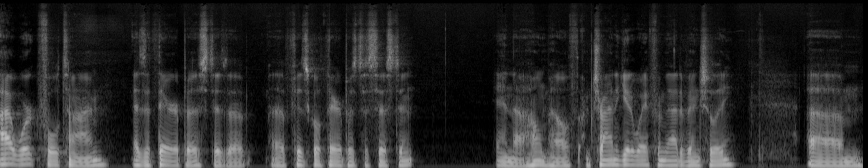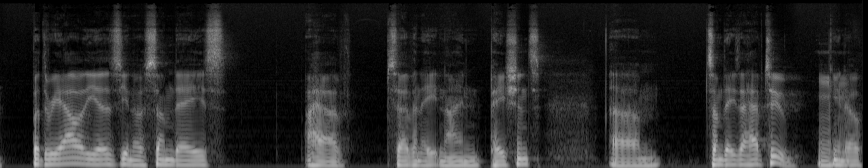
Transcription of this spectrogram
I work full time as a therapist, as a, a physical therapist assistant and uh, home health. I'm trying to get away from that eventually. Um, but the reality is, you know, some days I have seven, eight, nine patients. Um, some days I have 2 you know,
